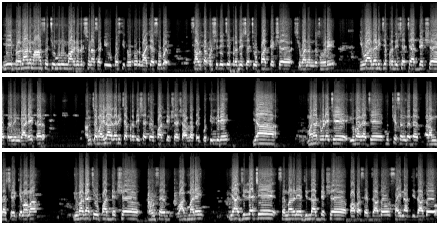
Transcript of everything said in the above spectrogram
मी प्रधान महासचिव म्हणून मार्गदर्शनासाठी उपस्थित होतो. माझ्यासोबत सावता परिषदेचे प्रदेशाचे उपाध्यक्ष शिवानंद झोरे युवा आघाडीचे प्रदेशाचे अध्यक्ष प्रवीण गाडेकर आमच्या महिला आघाडीच्या प्रदेशाच्या उपाध्यक्षा शारदाताई कोथिंबिरे या मराठवाड्याचे विभागाचे मुख्य संघटक रामदास शेळके मामा विभागाचे उपाध्यक्ष भाऊसाहेब वाघमारे या जिल्ह्याचे सन्माननीय जिल्हाध्यक्ष बाबासाहेब जाधव साईनाथजी जाधव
